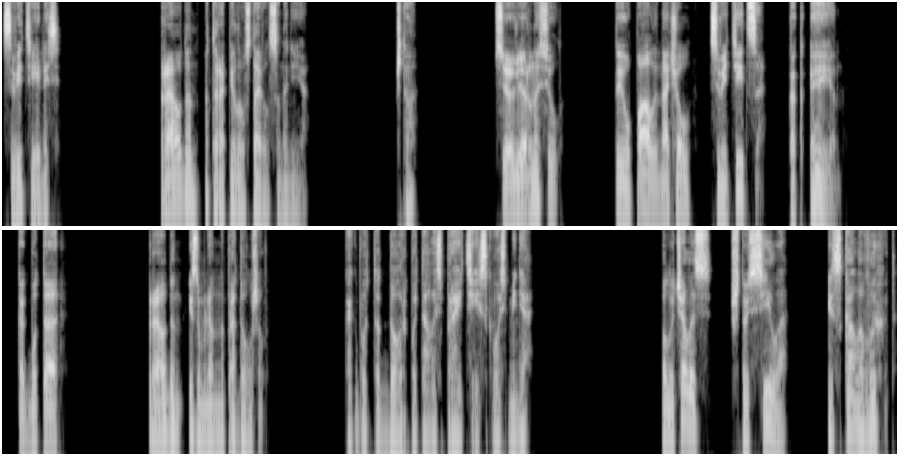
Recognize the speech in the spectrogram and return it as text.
светились». Рауден оторопело уставился на нее. «Что?» «Все верно, Сюл. Ты упал и начал светиться, как Эйен. Как будто...» Рауден изумленно продолжил. «Как будто Дор пыталась пройти сквозь меня». Получалось, что сила искала выход.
